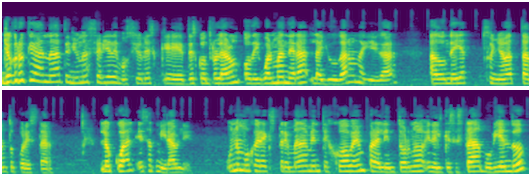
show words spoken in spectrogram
Yo creo que Ana tenía una serie de emociones que descontrolaron o de igual manera la ayudaron a llegar a donde ella soñaba tanto por estar, lo cual es admirable. Una mujer extremadamente joven para el entorno en el que se estaba moviendo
